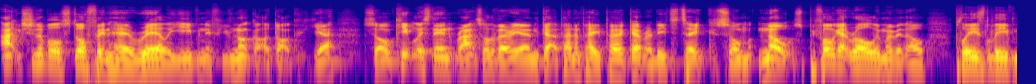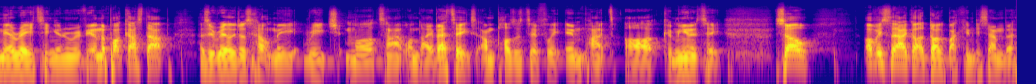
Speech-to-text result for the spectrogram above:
actionable stuff in here, really, even if you've not got a dog. Yeah. So keep listening right till the very end. Get a pen and paper, get ready to take some notes. Before we get rolling with it, though, please leave me a rating and a review on the podcast app, as it really does help me reach more type 1 diabetics and positively impact our community. So, obviously, I got a dog back in December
